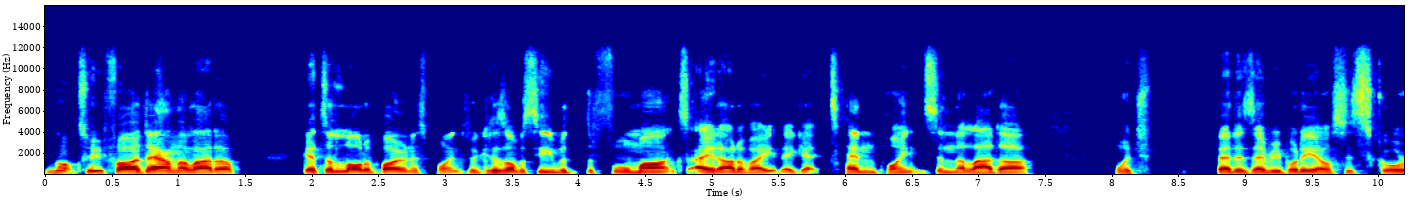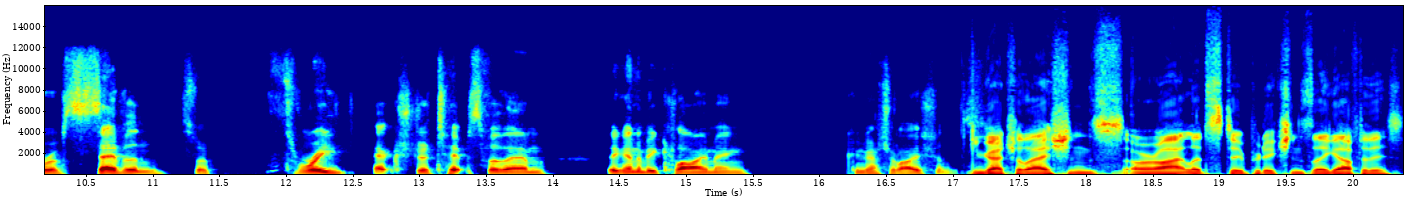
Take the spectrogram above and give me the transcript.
not too far down the ladder. Gets a lot of bonus points because obviously with the full marks, eight out of eight, they get 10 points in the ladder, which betters everybody else's score of seven. So three extra tips for them. They're going to be climbing. Congratulations. Congratulations. All right, let's do predictions league after this.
